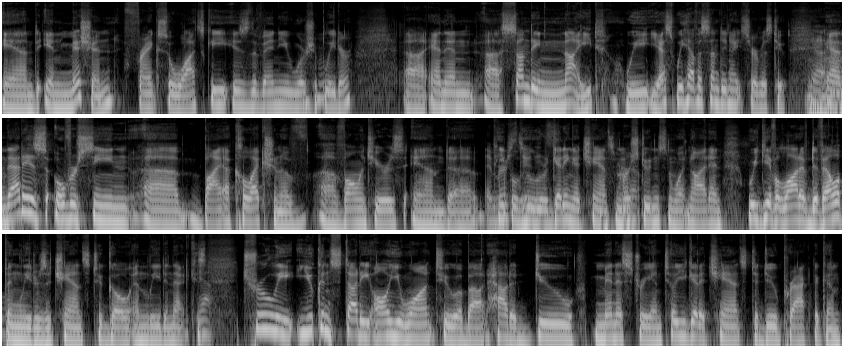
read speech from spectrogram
And in Mission, Frank Sawatsky is the venue worship leader. Uh, and then uh, Sunday night, we yes, we have a Sunday night service too, Yeah. and that is overseen uh, by a collection of uh, volunteers and uh, people who are getting a chance, immerse students and whatnot. And we give a lot of developing leaders a chance to go and lead in that because Yeah. truly, you can study all you want to about how to do ministry until you get a chance to do practicum.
